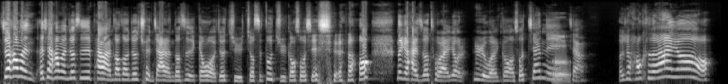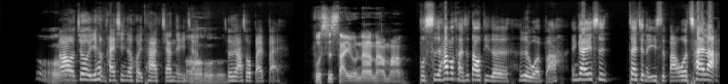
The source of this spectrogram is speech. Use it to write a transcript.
就他们，而且他们就是拍完照之后，就全家人都是跟我就举九十度鞠躬说谢谢，然后那个孩子就突然用日文跟我说加呢，这样。我觉得好可爱哟、哦，oh, 然后就也很开心的回他家那一家，oh, 就跟他说拜拜。不是撒尤娜娜吗？不是，他们可能是道地的日文吧，应该是。再见的意思吧，我猜啦。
